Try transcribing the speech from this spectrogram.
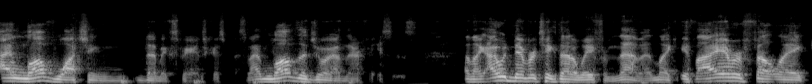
i love watching them experience christmas and i love the joy on their faces and like i would never take that away from them and like if i ever felt like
